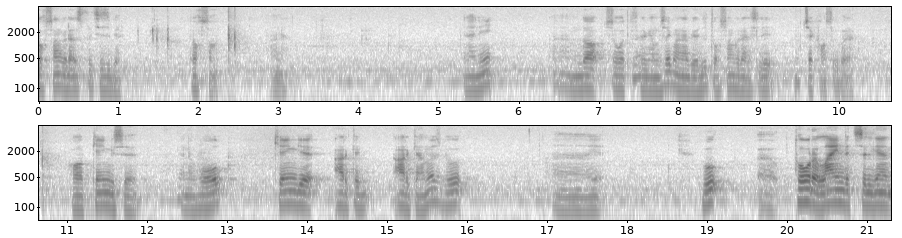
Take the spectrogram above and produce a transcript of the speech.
to'qson gradusda chizib ber. To'qson. Mana. Ya'ni e, mundoq chizib o'tkazadigan bo'lsak mana bu yerda to'qson gradusli burchak hosil bo'ladi. Ho'p keyingisi ya'ni vol. Keyingi arka arkamiz bu e, bu e, to'g'ri laynda chizilgan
